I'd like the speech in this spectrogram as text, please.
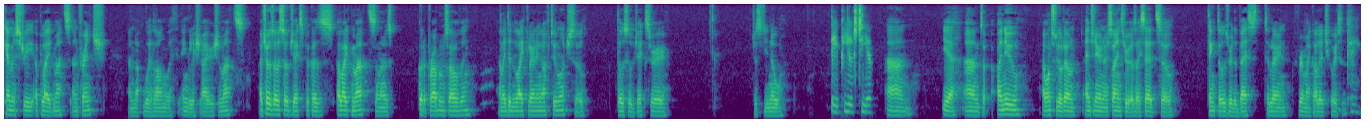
chemistry applied maths and french and that with, along with english irish and maths. I chose those subjects because i liked maths and i was good at problem solving and i didn't like learning off too much so those subjects were just you know they appealed to you and yeah, and I knew I wanted to go down engineering or science route, as I said. So I think those were the best to learn for my college courses. Okay,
